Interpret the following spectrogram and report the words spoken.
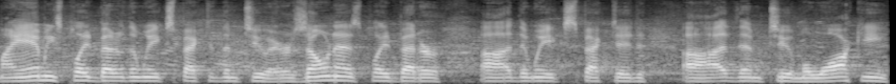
Miami's played better than we expected them to. Arizona has played better uh, than we expected uh, them to. Milwaukee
